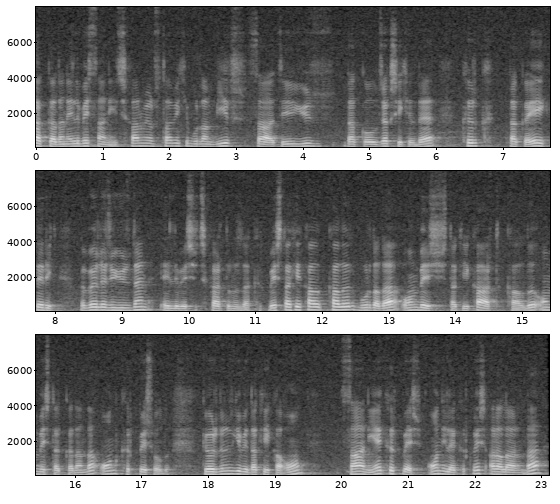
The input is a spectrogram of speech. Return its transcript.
dakikadan 55 saniyeyi çıkarmıyoruz. Tabii ki buradan 1 saati 100 dakika olacak şekilde 40 dakikaya ekledik. Ve böylece 100'den 55'i çıkarttığımızda 45 dakika kalır. Burada da 15 dakika artık kaldı. 15 dakikadan da 10.45 oldu. Gördüğünüz gibi dakika 10, saniye 45. 10 ile 45 aralarında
